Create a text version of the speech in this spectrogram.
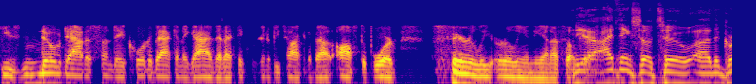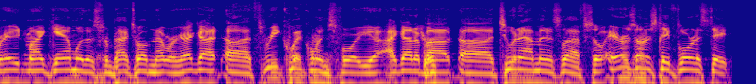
he's no doubt a Sunday quarterback and a guy that I think we're going to be talking about off the board fairly early in the NFL. Yeah, I think so too. Uh, the great Mike Yam with us from Pac-12 Network. I got uh, three quick ones for you. I got about uh, two and a half minutes left. So Arizona State, Florida State.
